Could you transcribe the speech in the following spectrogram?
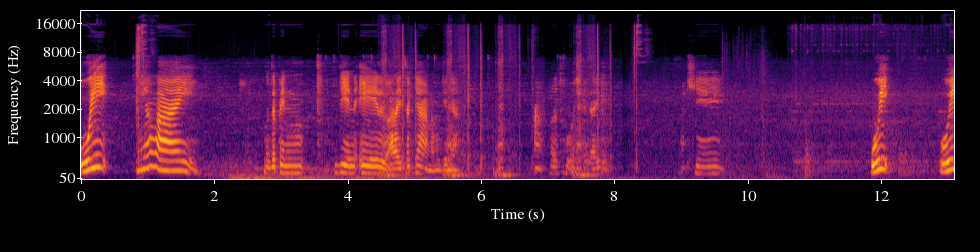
อุ๊ย นี่อะไร มันจะเป็น DNA หรืออะไรสักอย่างนะเมื่อกี้เนี่ย อะก็ถือว่าใช้ได้อยู่ โอเค อุ๊ย อุ๊ย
